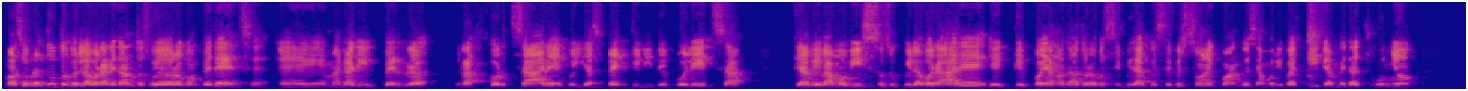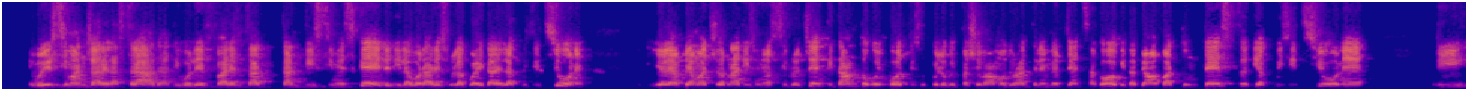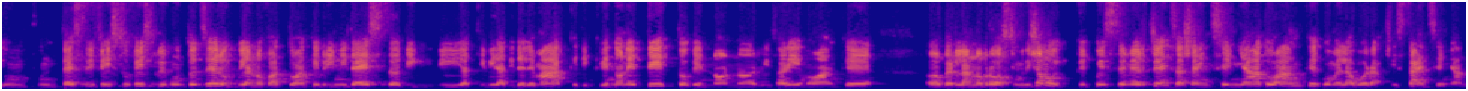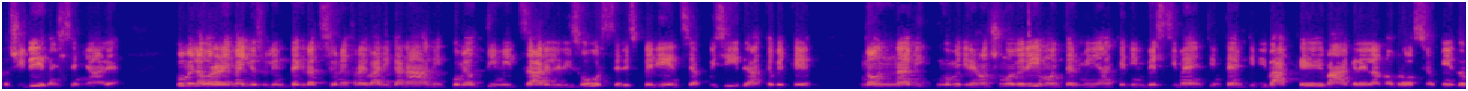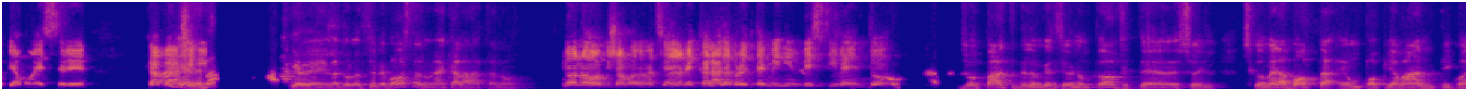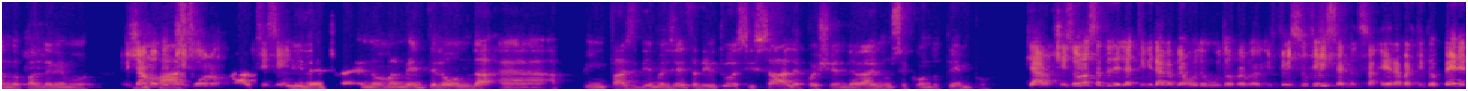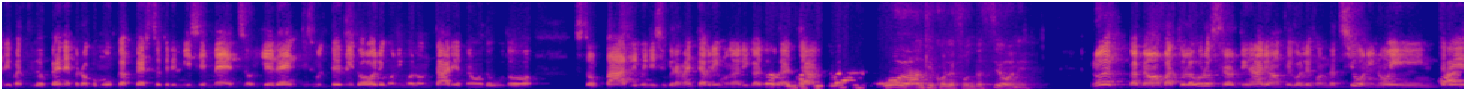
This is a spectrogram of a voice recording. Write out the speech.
ma soprattutto per lavorare tanto sulle loro competenze, eh, magari per rafforzare quegli aspetti di debolezza che avevamo visto su cui lavorare e che poi hanno dato la possibilità a queste persone quando siamo ripartiti a metà giugno di volersi mangiare la strada, di voler fare t- tantissime schede, di lavorare sulla qualità dell'acquisizione, li abbiamo aggiornati sui nostri progetti, tanto coinvolti su quello che facevamo durante l'emergenza Covid. Abbiamo fatto un test di acquisizione, di, un, un test di face to face 2.0 in cui hanno fatto anche i primi test di, di attività di telemarketing, che non è detto che non rifaremo anche uh, per l'anno prossimo. Diciamo che questa emergenza ci ha insegnato anche come lavorare, ci sta insegnando, ci deve insegnare come lavorare meglio sull'integrazione fra i vari canali, come ottimizzare le risorse, le esperienze acquisite, anche perché non, come dire, non ci muoveremo in termini anche di investimenti in tempi di vacche magre l'anno prossimo, quindi dobbiamo essere capaci di... Magre, la donazione vostra non è calata, no? No, no, diciamo, la donazione non è calata, però in termini di investimento... La maggior parte delle organizzazioni non profit, adesso il, secondo me la botta è un po' più avanti quando parleremo Diciamo che ci sono... Sì, sì. Cioè, normalmente l'onda eh, in fase di emergenza addirittura si sale, poi scenderà in un secondo tempo. Chiaro, ci sono state delle attività che abbiamo dovuto proprio il face to face era partito bene, è ripartito bene, però comunque ha perso tre mesi e mezzo. Gli eventi sul territorio con i volontari abbiamo dovuto stopparli, quindi sicuramente avremo una ricaduta già. Anche con le fondazioni. Noi abbiamo fatto un lavoro straordinario anche con le fondazioni, noi in tre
